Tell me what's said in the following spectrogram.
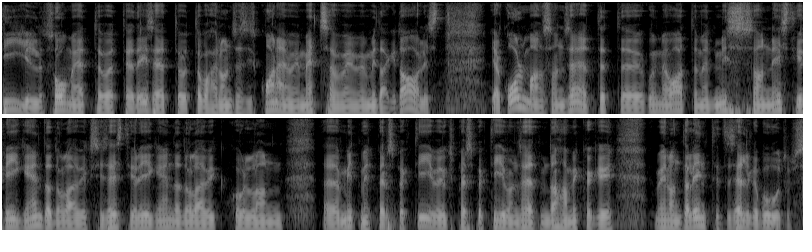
diil Soome ettevõtte ja teise ettevõtte vahel, on see siis Kone või Metsa või, või midagi taolist. ja kolmas on see, et, et kui me vaatame, et mis on Eesti riigi enda tulevik, siis Eesti riigi enda tulevikul on mitmeid perspektiive. üks perspektiiv on see, et me tahame ikkagi, meil on talentide selge puudus,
